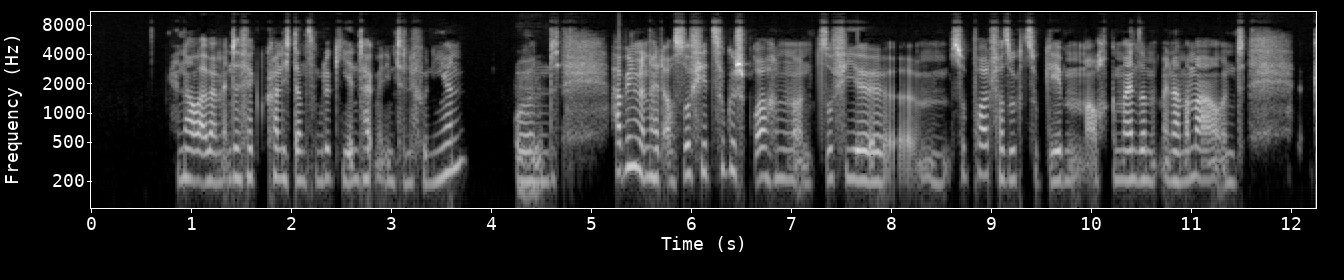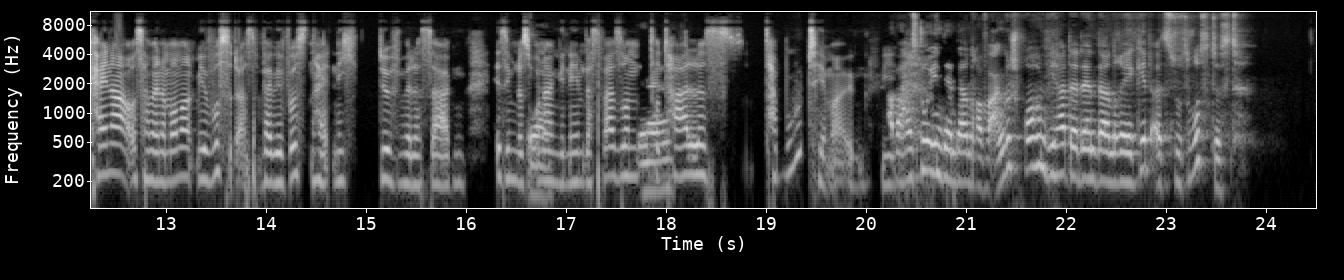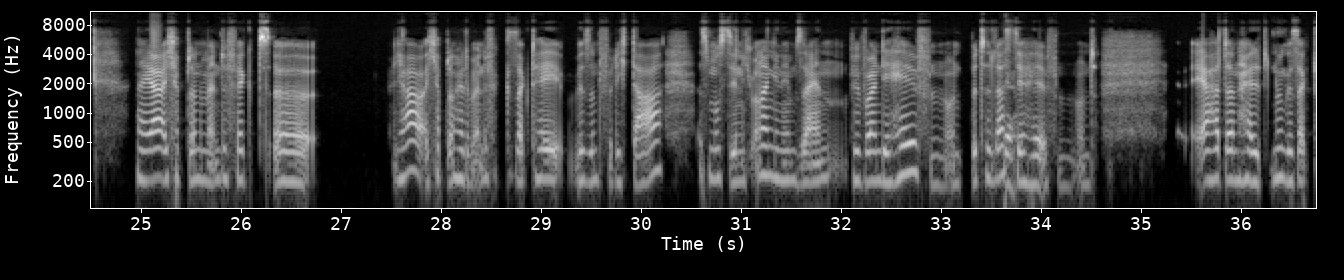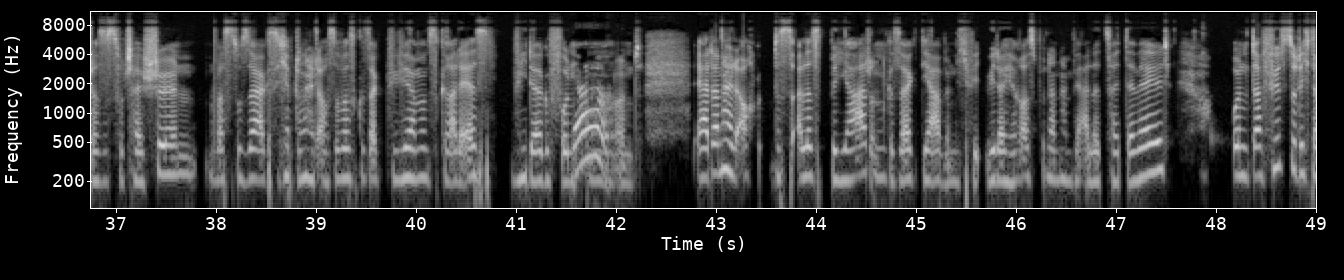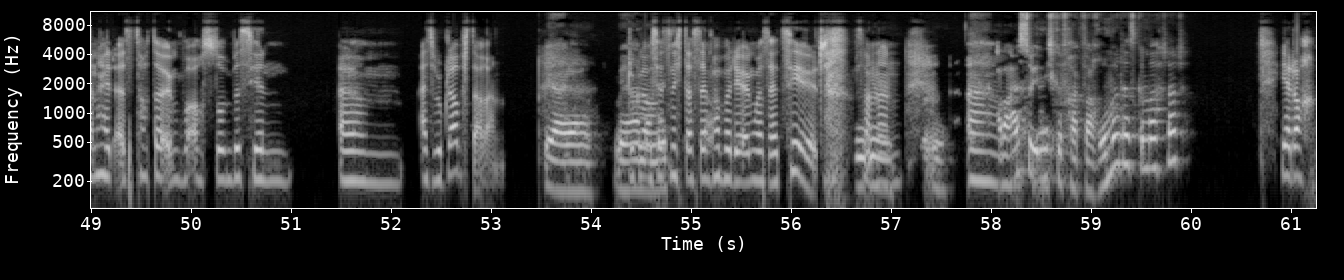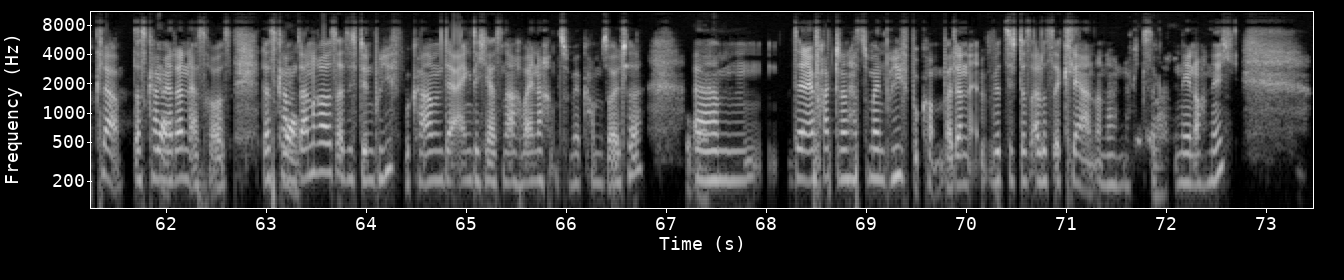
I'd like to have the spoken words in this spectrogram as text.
genau, aber im Endeffekt konnte ich dann zum Glück jeden Tag mit ihm telefonieren mhm. und habe ihm dann halt auch so viel zugesprochen und so viel ähm, Support versucht zu geben, auch gemeinsam mit meiner Mama und keiner außer meiner Mama und mir wusste das, weil wir wussten halt nicht, dürfen wir das sagen, ist ihm das ja. unangenehm. Das war so ein ja. totales Tabuthema irgendwie. Aber hast du ihn denn dann darauf angesprochen? Wie hat er denn dann reagiert, als du es wusstest? Naja, ich habe dann im Endeffekt, äh, ja, ich habe dann halt im Endeffekt gesagt, hey, wir sind für dich da, es muss dir nicht unangenehm sein, wir wollen dir helfen und bitte lass ja. dir helfen. Und er hat dann halt nur gesagt, das ist total schön, was du sagst. Ich habe dann halt auch sowas gesagt, wie wir haben uns gerade erst wiedergefunden. Ja. Und er hat dann halt auch das alles bejaht und gesagt, ja, wenn ich wieder hier raus bin, dann haben wir alle Zeit der Welt. Und da fühlst du dich dann halt als Tochter irgendwo auch so ein bisschen, ähm, also du glaubst daran. Ja, ja. ja du glaubst jetzt nicht, dass dein Papa dir irgendwas erzählt, mhm. sondern. Mhm. Ähm, Aber hast du ihn nicht gefragt, warum er das gemacht hat? Ja, doch, klar. Das kam ja, ja dann erst raus. Das kam ja. dann raus, als ich den Brief bekam, der eigentlich erst nach Weihnachten zu mir kommen sollte. Okay. Ähm, denn er fragte dann, hast du meinen Brief bekommen? Weil dann wird sich das alles erklären. Und dann habe ich gesagt, nee, noch nicht.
